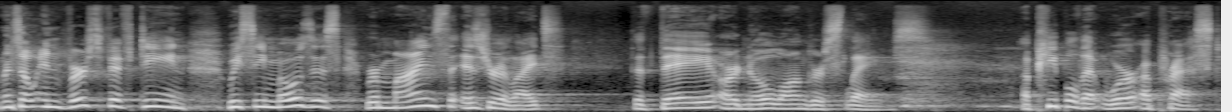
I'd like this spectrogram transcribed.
And so in verse 15, we see Moses reminds the Israelites that they are no longer slaves. A people that were oppressed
